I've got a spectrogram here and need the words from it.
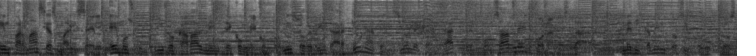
en Farmacias Maricel hemos cumplido cabalmente con el compromiso de brindar una atención de calidad responsable con amistad. Medicamentos y productos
